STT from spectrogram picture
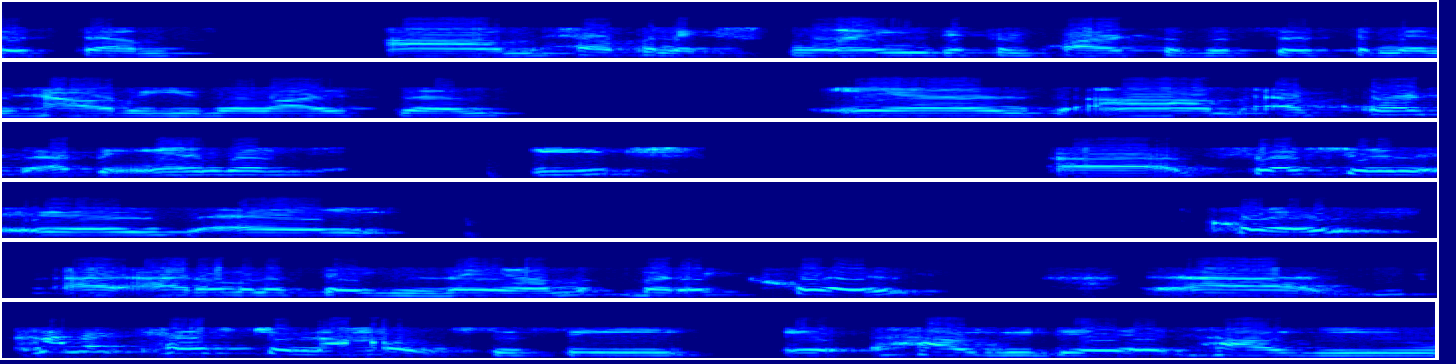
system, um, helping explain different parts of the system and how to utilize them. And um, of course, at the end of each uh, session is a quiz. I, I don't want to say exam, but a quiz uh, kind of test your knowledge to see it, how you did, how you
